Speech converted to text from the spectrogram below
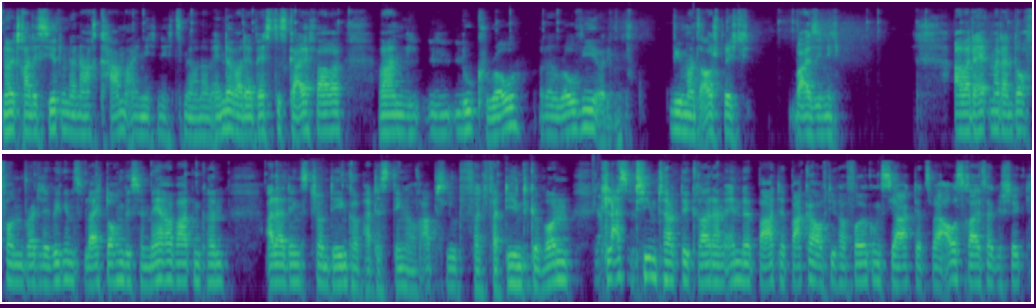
neutralisiert und danach kam eigentlich nichts mehr. Und am Ende war der beste Sky-Fahrer war ein Luke Rowe oder oder wie man es ausspricht, weiß ich nicht. Aber da hätte man dann doch von Bradley Wiggins vielleicht doch ein bisschen mehr erwarten können. Allerdings John Degenkolb hat das Ding auch absolut verdient gewonnen. Ja. Klasse Teamtaktik gerade am Ende. Barte Backer auf die Verfolgungsjagd, der zwei Ausreißer geschickt.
